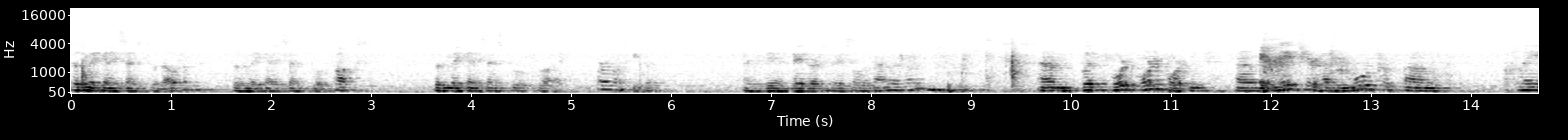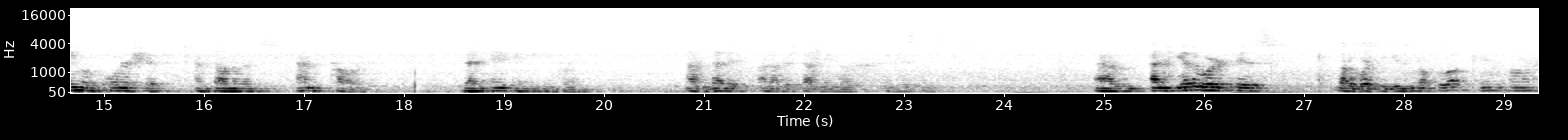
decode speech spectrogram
Doesn't make any sense to an elephant, doesn't make any sense to a fox, doesn't make any sense to a fly, or a mosquito. And they invade our space all the time. Um, but more, more important, um, nature has a more profound claim of ownership and dominance and power than anything we can claim. And that is an understanding of existence. Um, and the other word is not a word we use an awful lot in our,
